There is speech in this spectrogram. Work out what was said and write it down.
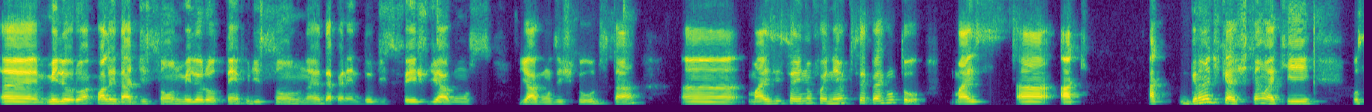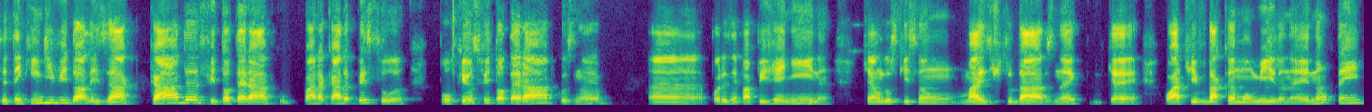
é, melhorou a qualidade de sono, melhorou o tempo de sono, né? Dependendo do desfecho de alguns de alguns estudos, tá? Uh, mas isso aí não foi nem o que você perguntou. Mas a, a, a grande questão é que você tem que individualizar cada fitoterápico para cada pessoa, porque os fitoterápicos, né, por exemplo, a pigenina, que é um dos que são mais estudados, né, que é o ativo da camomila, né, ele não tem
